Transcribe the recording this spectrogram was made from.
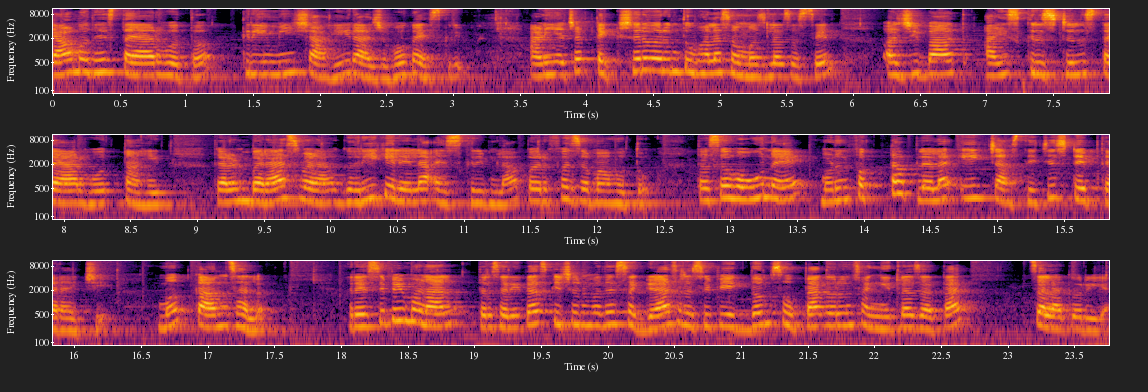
त्यामध्येच तयार होतं क्रीमी शाही राजभोग आईस्क्रीम आणि याच्या टेक्स्चरवरून तुम्हाला समजलंच असेल अजिबात आईस क्रिस्टल्स तयार होत नाहीत. कारण बऱ्याच वेळा घरी केलेल्या आईस्क्रीमला बर्फ जमा होतो. तसं होऊ नये म्हणून फक्त आपल्याला एक जास्तीची स्टेप करायची. मग काम झालं. रेसिपी म्हणाल तर सरिताज किचनमध्ये सगळ्याच रेसिपी एकदम सोप्या करून सांगितल्या जातात. चला करूया.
